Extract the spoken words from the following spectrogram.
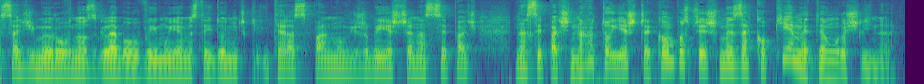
sadzimy równo z glebą, wyjmujemy z tej doniczki i teraz Pan mówi, żeby jeszcze nasypać, nasypać na to jeszcze kompost, przecież my zakopiemy tę roślinę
